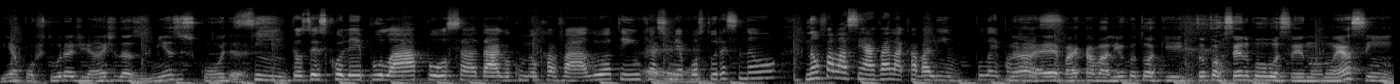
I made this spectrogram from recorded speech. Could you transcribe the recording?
Minha postura diante das minhas escolhas. Sim, então se eu escolher pular a poça d'água com o meu cavalo, eu tenho que É. assumir a postura, senão não falar assim, ah, vai lá, cavalinho, pula aí pra Não, nós. é, vai cavalinho que eu tô aqui, tô torcendo por você. Não, não é assim.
